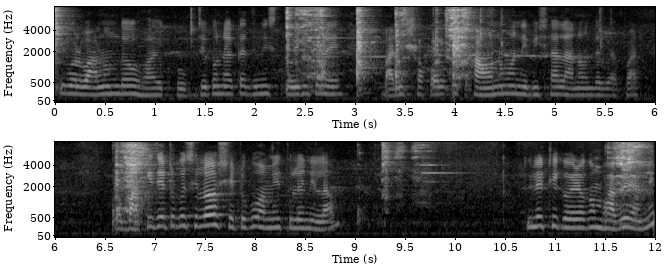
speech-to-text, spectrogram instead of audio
কী বলব, আনন্দও হয় খুব। যে কোনো একটা জিনিস তৈরি করে বাড়ির সকলকে খাওয়ানো মানে বিশাল আনন্দের ব্যাপার। তো বাকি যেটুকু ছিল সেটুকু আমি তুলে নিলাম। তুলে ঠিক ওই রকমভাবেই আমি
